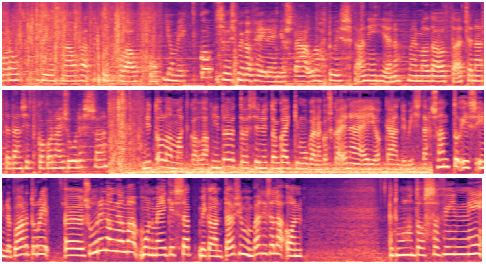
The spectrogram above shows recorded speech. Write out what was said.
korut, hiusnauhat, pikkulaukku ja mekko. Se olisi mega feilein, jos tää unohtuisi. Tää on niin hieno. Mä en malta ottaa, että näette tän sit kokonaisuudessaan. Nyt ollaan matkalla, niin toivottavasti nyt on kaikki mukana, koska enää ei ole kääntymistä. Santtu is in the parturi. Öö, suurin ongelma mun meikissä, mikä on täysin mun pääsisällä, on, että mulla on tossa finni.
